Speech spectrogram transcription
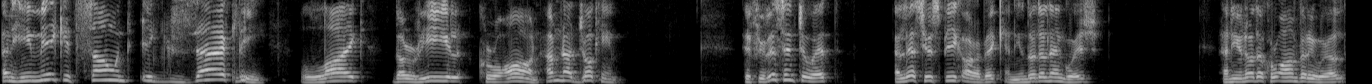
And he make it sound exactly like the real Quran. I'm not joking. If you listen to it, unless you speak Arabic and you know the language, and you know the Quran very well,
